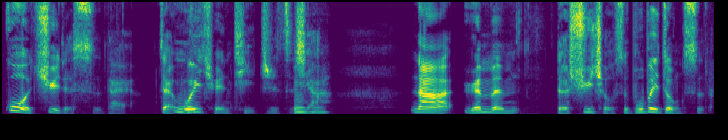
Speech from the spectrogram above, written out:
过去的时代啊，在威权体制之下，那人们的需求是不被重视的。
